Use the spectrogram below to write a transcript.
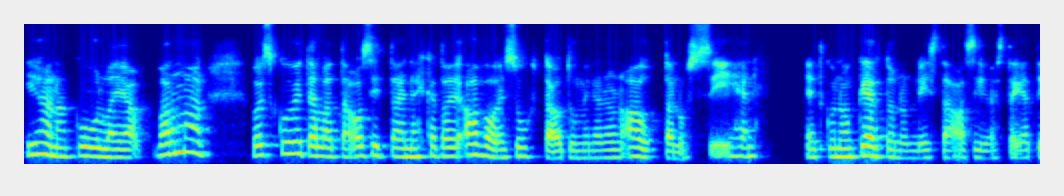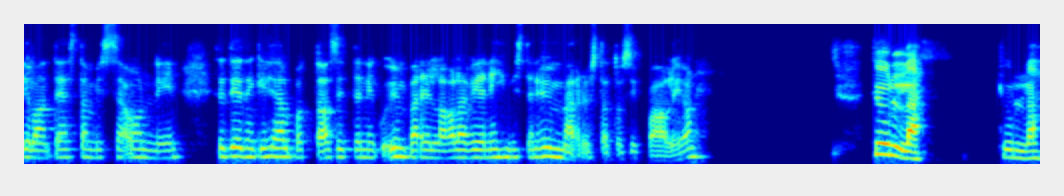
Ihana kuulla ja varmaan voisi kuvitella, että osittain ehkä toi avoin suhtautuminen on auttanut siihen, että kun on kertonut niistä asioista ja tilanteesta, missä on, niin se tietenkin helpottaa sitten niin kuin ympärillä olevien ihmisten ymmärrystä tosi paljon. Kyllä, kyllä.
